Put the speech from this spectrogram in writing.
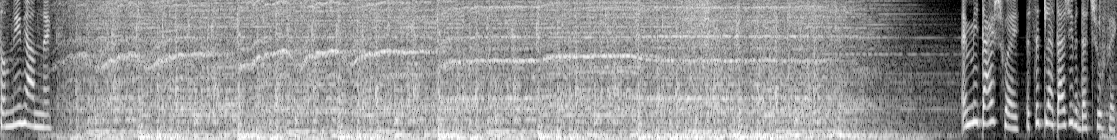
طمنيني عنك. أمي تعي شوي الست لا تاجي بدها تشوفك.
